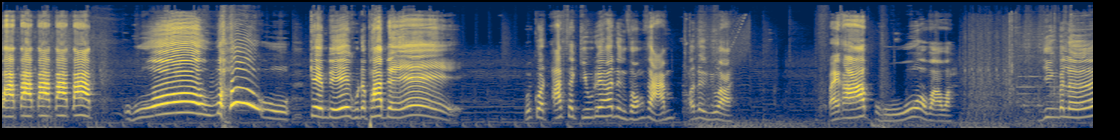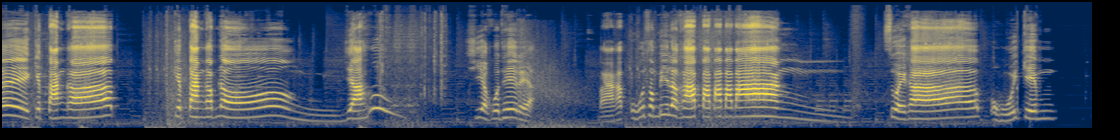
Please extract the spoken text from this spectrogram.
ปาปาปาปาปาโอ้โหว้าว เกมดีคุณภาพดี อุ๊ยกดอัพสกิลด้วยฮะหนึ่งสองสามเอาหนึ่งดีกว่า ไปครับ โอ้โหว้าวว่ะยิงไปเลย เก็บตังค์ครับ เก็บตังค์ครับน้องยาฮูเชี่ยโคตรเท่เลยอะมาครับโอ้โหซอมบี้เหรอครับปาปาปาปังสวยครับ โอ้โหเกมเ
